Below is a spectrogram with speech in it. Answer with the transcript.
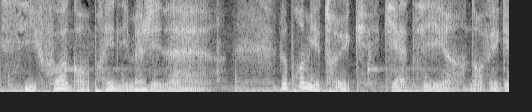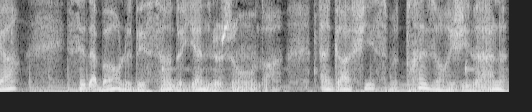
six fois Grand Prix de l'imaginaire. Le premier truc qui attire dans Vega, c'est d'abord le dessin de Yann Legendre, un graphisme très original,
